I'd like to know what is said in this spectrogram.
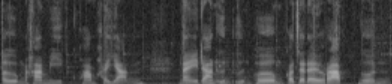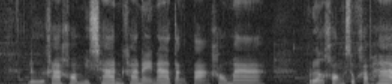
เติมนะคะ มีความขยันในด้านอื่นๆ เพิ่มก็จะได้รับเงิน หรือค่าคอมมิชชั่น ค่าในหน้าต่างๆ เข้ามา เรื่องของสุขภาพ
